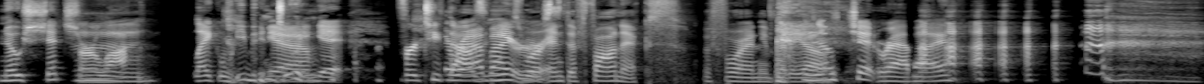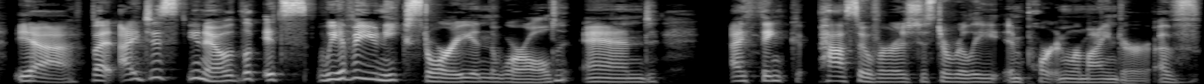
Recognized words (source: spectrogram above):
no shit, Sherlock. Mm. Like we've been yeah. doing it for 2,000 years. rabbis were into phonics before anybody else. no shit, rabbi. yeah. But I just, you know, look, it's, we have a unique story in the world. And I think Passover is just a really important reminder of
